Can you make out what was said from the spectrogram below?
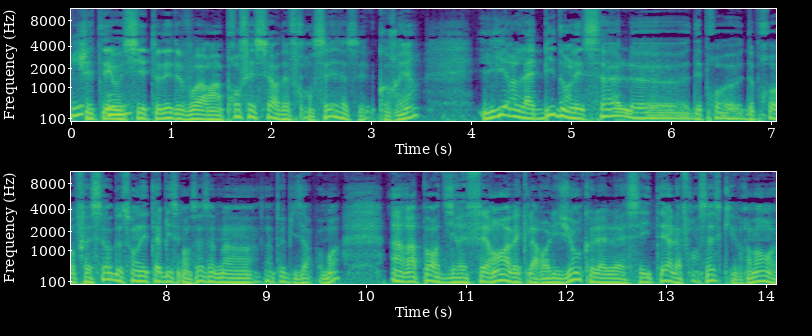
J'étais aussi étonné de voir un professeur de français, ça c'est coréen, lire l'habit dans les salles euh, des de professeurs de son établissement. Ça, ça m'a un peu bizarre pour moi. Un rapport d'irréférent avec la religion que la, la CIT à la française, qui est vraiment euh,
